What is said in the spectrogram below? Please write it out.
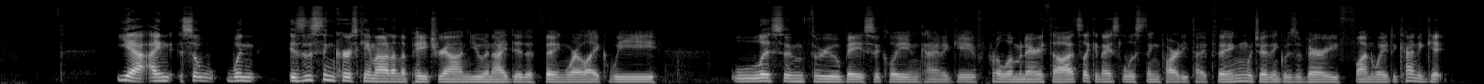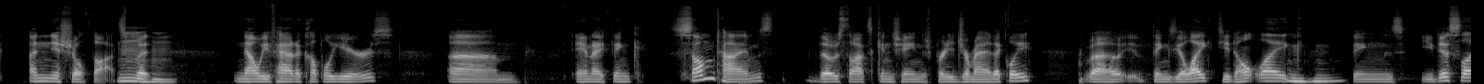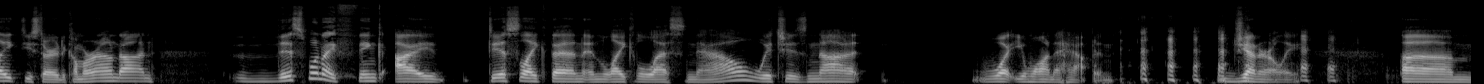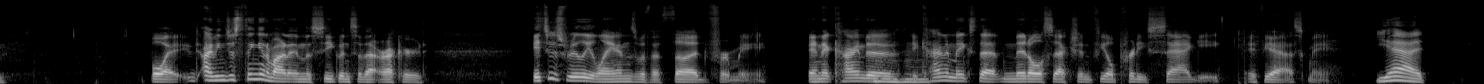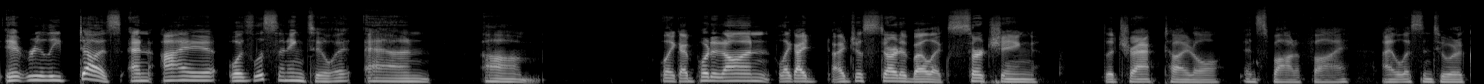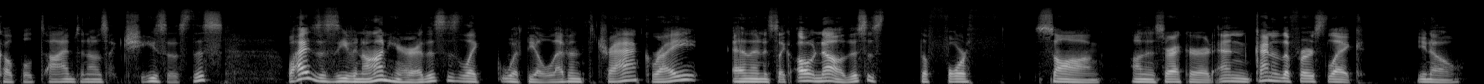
yeah. I so when is this thing curse came out on the Patreon? You and I did a thing where like we listened through basically and kind of gave preliminary thoughts, like a nice listening party type thing, which I think was a very fun way to kind of get initial thoughts. But now we've had a couple years, um, and I think sometimes those thoughts can change pretty dramatically. Uh, things you liked, you don't like. Things you disliked, you started to come around on. This one, I think I dislike then and like less now, which is not what you want to happen generally. Um, boy, I mean, just thinking about it in the sequence of that record, it just really lands with a thud for me, and it kind of it kind of makes that middle section feel pretty saggy, if you ask me. Yeah, it, it really does. And I was listening to it and um like I put it on like I I just started by like searching the track title in Spotify. I listened to it a couple times and I was like, Jesus, this why is this even on here? This is like what the 11th track, right? And then it's like, oh no, this is the fourth song on this record and kind of the first like, you know,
